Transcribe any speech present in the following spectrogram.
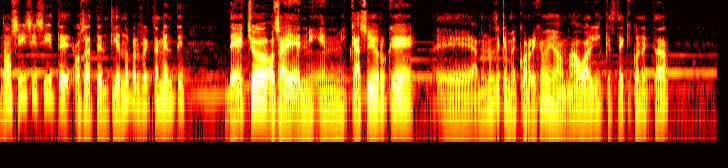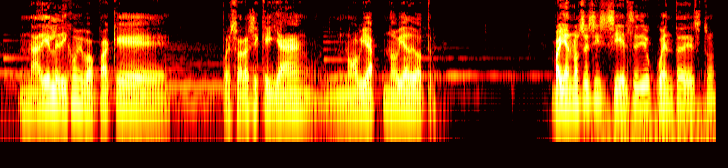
No, sí, sí, sí, te, o sea, te entiendo perfectamente. De hecho, o sea, en mi, en mi caso yo creo que, eh, a menos de que me corrija mi mamá o alguien que esté aquí conectado, nadie le dijo a mi papá que, pues ahora sí que ya no había, no había de otra. Vaya, no sé si, si él se dio cuenta de esto,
